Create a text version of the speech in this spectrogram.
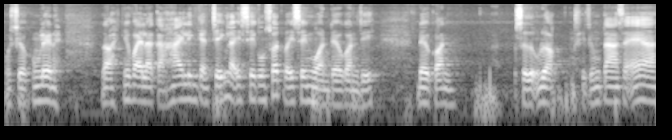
Một chiều không lên này. Rồi như vậy là cả hai linh kiện chính là IC công suất và IC nguồn đều còn gì? Đều còn sử dụng được. Thì chúng ta sẽ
